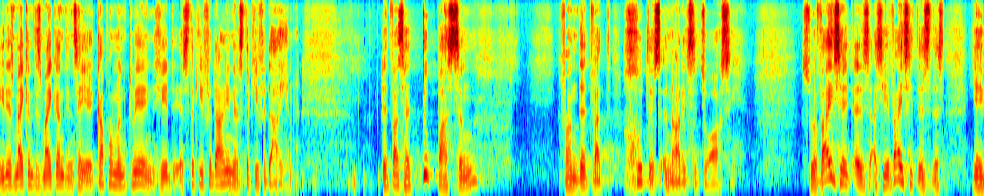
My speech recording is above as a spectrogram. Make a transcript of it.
hier is my kind, dis my kind en sê jy kap hom in twee en gee 'n stukkie vir daai en 'n stukkie vir daai ene. Dit was 'n toepassing van dit wat goed is in daardie situasie. So wysheid is as jy wysheid is dis jy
